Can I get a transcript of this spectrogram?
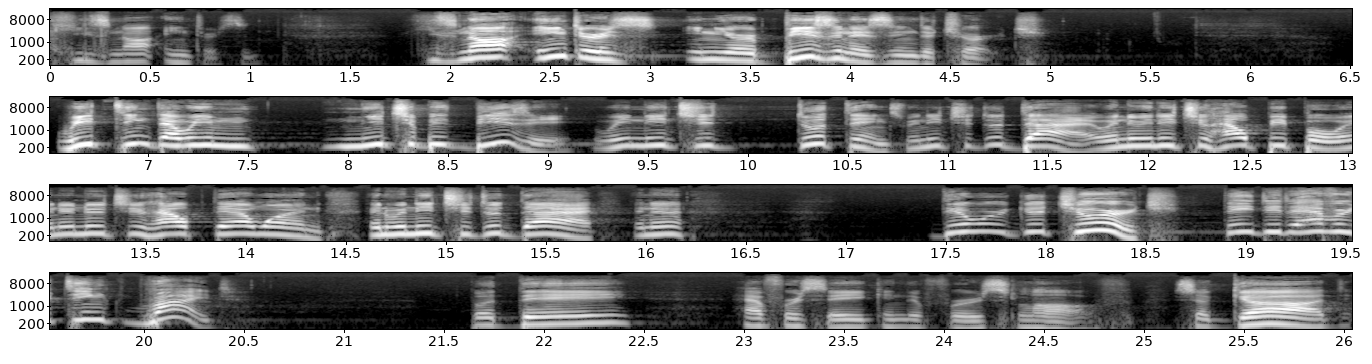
He's not interested. He's not interested in your business in the church. We think that we need to be busy. We need to do things. We need to do that. When we need to help people. When we need to help that one. And we need to do that. And uh, they were a good church. They did everything right. But they have forsaken the first love. So God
